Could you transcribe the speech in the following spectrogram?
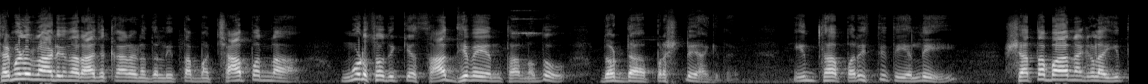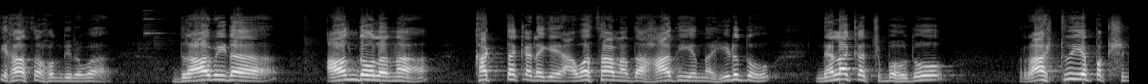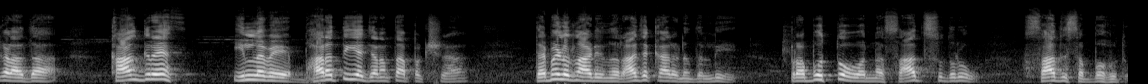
ತಮಿಳುನಾಡಿನ ರಾಜಕಾರಣದಲ್ಲಿ ತಮ್ಮ ಛಾಪನ್ನು ಮೂಡಿಸೋದಕ್ಕೆ ಸಾಧ್ಯವೇ ಅಂತ ಅನ್ನೋದು ದೊಡ್ಡ ಪ್ರಶ್ನೆಯಾಗಿದೆ. ಇಂಥ ಪರಿಸ್ಥಿತಿಯಲ್ಲಿ ಶತಮಾನಗಳ ಇತಿಹಾಸ ಹೊಂದಿರುವ ದ್ರಾವಿಡ ಆಂದೋಲನ ಕಟ್ಟ ಕಡೆಗೆ ಅವಸಾನದ ಹಾದಿಯನ್ನು ಹಿಡಿದು ನೆಲ ಕಚ್ಚಬಹುದು. ರಾಷ್ಟ್ರೀಯ ಪಕ್ಷಗಳಾದ ಕಾಂಗ್ರೆಸ್, ಇಲ್ಲವೇ ಭಾರತೀಯ ಜನತಾ ಪಕ್ಷ, ತಮಿಳುನಾಡಿನ ರಾಜಕಾರಣದಲ್ಲಿ ಪ್ರಭುತ್ವವನ್ನು ಸಾಧಿಸಿದರೂ ಸಾಧಿಸಬಹುದು.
